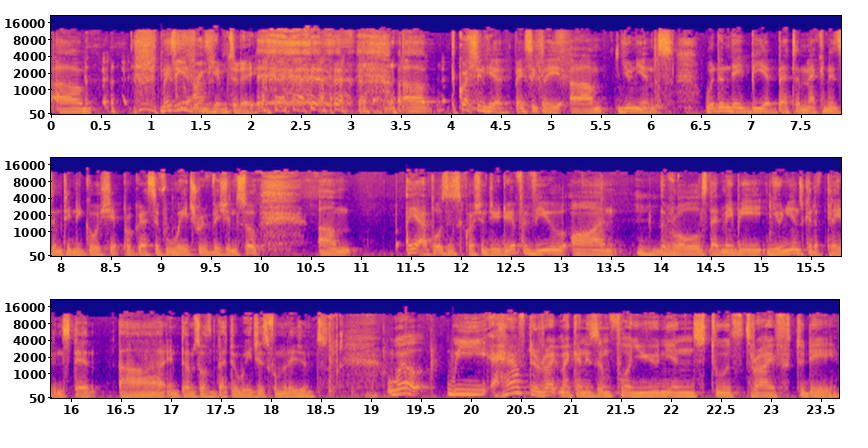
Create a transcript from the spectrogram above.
Um, Did you bring ask- him today? uh, the question here, basically, um, unions, wouldn't they be a better mechanism to negotiate progressive wage revision? So, um, yeah, I pose this question to you. Do you have a view on the roles that maybe unions could have played instead uh, in terms of better wages for Malaysians? Well, we have the right mechanism for unions to thrive today.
